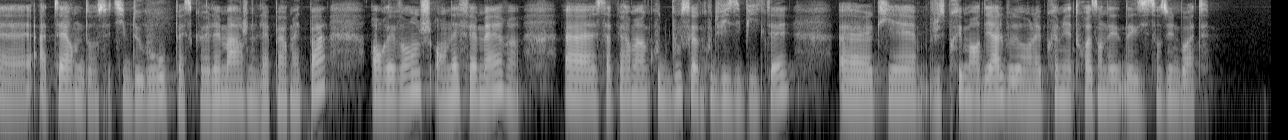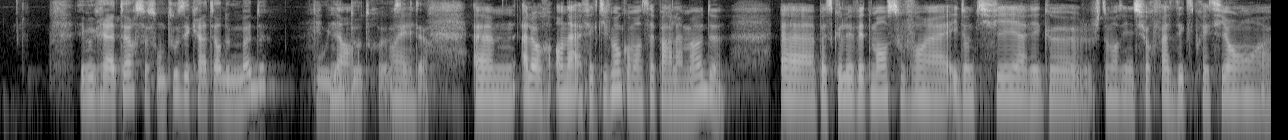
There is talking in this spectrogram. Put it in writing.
euh, à terme dans ce type de groupe parce que les marges ne les permettent pas. En revanche, en éphémère, euh, ça permet un coup de boost, un coup de visibilité qui est juste primordial dans les premiers trois ans d'existence d'une boîte. Et vos créateurs, ce sont tous des créateurs de mode ou il y a d'autres secteurs? Alors, on a effectivement commencé par la mode. Euh, parce que le vêtement souvent est identifié avec euh, justement une surface d'expression, euh,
